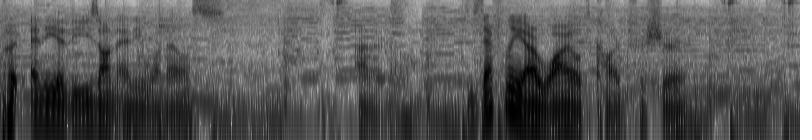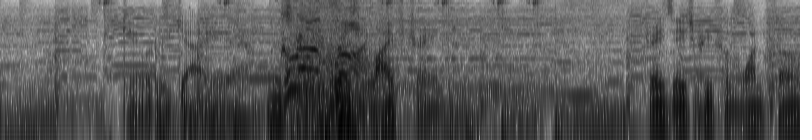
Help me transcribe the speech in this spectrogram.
put any of these on anyone else. I don't know. He's definitely our wild card for sure. Okay, what do we got here? What is, what is life drain? Drains HP from one foe.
